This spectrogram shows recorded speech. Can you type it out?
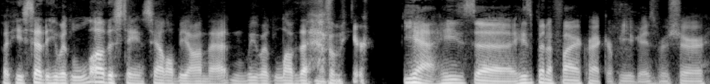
But he said that he would love to stay in Seattle beyond that, and we would love to have him here. yeah, he's uh he's been a firecracker for you guys for sure.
